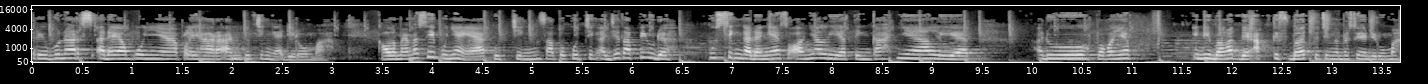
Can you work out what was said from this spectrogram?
Tribuners, ada yang punya peliharaan kucing nggak di rumah? Kalau memang sih punya ya kucing, satu kucing aja tapi udah pusing kadangnya soalnya lihat tingkahnya, lihat aduh pokoknya ini banget deh aktif banget kucing yang di rumah.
